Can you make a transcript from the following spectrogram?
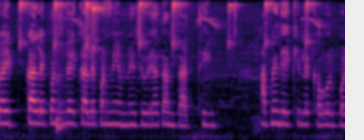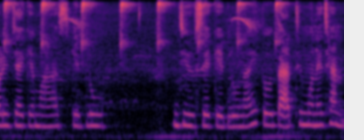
ગઈકાલે પણ ગઈકાલે પણ મેં એમને જોયા હતા ને ત્યારથી આપણે દેખી એટલે ખબર પડી જાય કે માણસ કેટલું જીવશે, કેટલું નહીં. તો ત્યારથી મને છે ને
